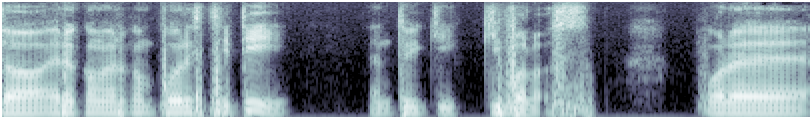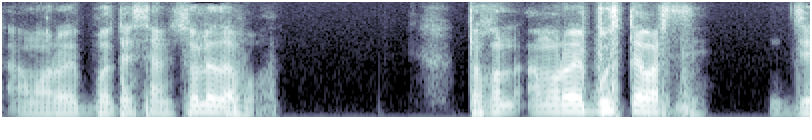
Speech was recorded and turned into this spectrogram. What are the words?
তো এরকম এরকম পরিস্থিতি তুই কি কি বলস? পরে আমার ওয়াইফ বলতেছে, আমি চলে যাব। তখন আমার ওয়াইফ বুঝতে পারছে যে,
